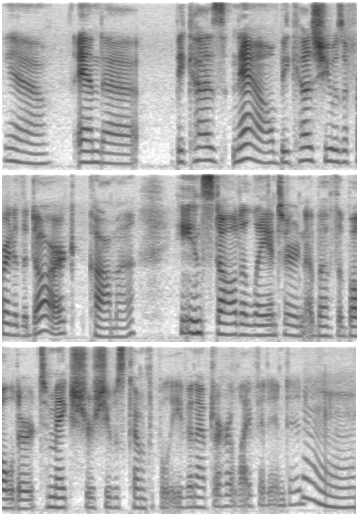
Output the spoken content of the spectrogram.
Yeah. And uh because now because she was afraid of the dark, comma, he installed a lantern above the boulder to make sure she was comfortable even after her life had ended. Hmm.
